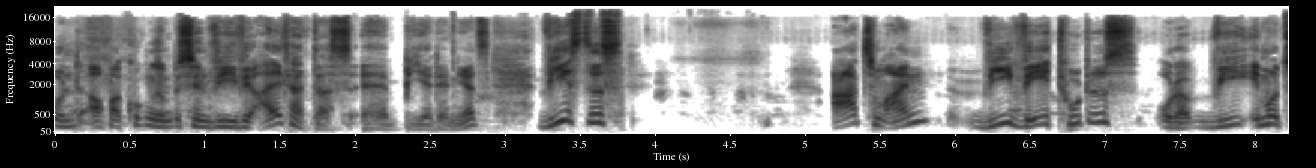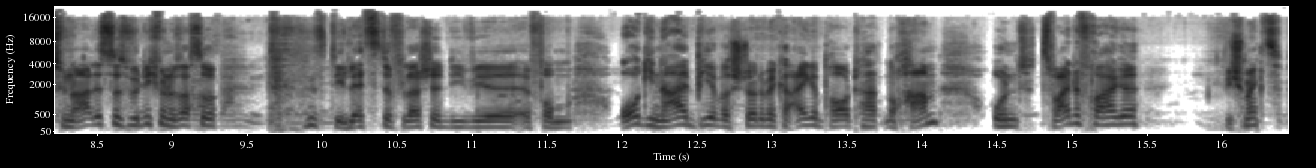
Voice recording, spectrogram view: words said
und auch mal gucken so ein bisschen, wie, wie altert das äh, Bier denn jetzt? Wie ist es A, zum einen, wie weh tut es oder wie emotional ist es für dich, wenn du sagst so, das ist die letzte Flasche, die wir vom Originalbier, was Störtebecker eingebraut hat, noch haben. Und zweite Frage, wie schmeckt's?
